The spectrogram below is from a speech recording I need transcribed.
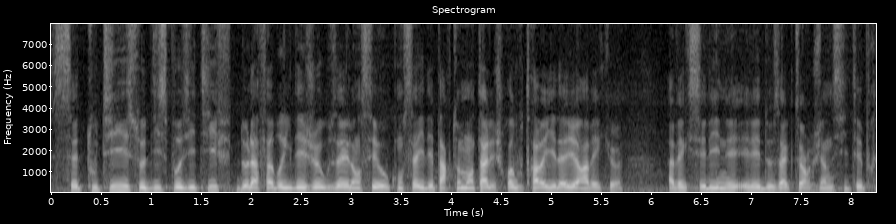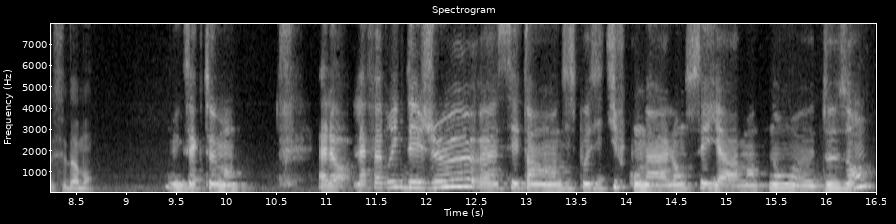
cet outil, ce dispositif de la fabrique des jeux que vous avez lancé au conseil départemental? Et je crois que vous travaillez d'ailleurs avec, avec Céline et les deux acteurs que je viens de citer précédemment. Exactement. Alors, la fabrique des jeux, euh, c'est un dispositif qu'on a lancé il y a maintenant euh, deux ans.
